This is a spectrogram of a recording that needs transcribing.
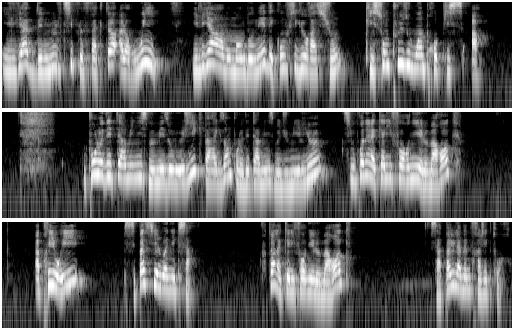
il y a des multiples facteurs. Alors oui, il y a à un moment donné des configurations qui sont plus ou moins propices à. Pour le déterminisme mésologique, par exemple, pour le déterminisme du milieu, si vous prenez la Californie et le Maroc, a priori, c'est pas si éloigné que ça. Pourtant, la Californie et le Maroc, ça n'a pas eu la même trajectoire.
